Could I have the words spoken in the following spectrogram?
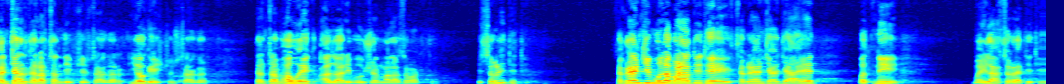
त्यांच्याच घरात संदीप क्षीरसागर योगेश क्षीरसागर त्यांचा भाऊ एक आजारी भूषण मला असं वाटतं. हे सगळी तिथे. सगळ्यांची मुलं बाळा तिथे सगळ्यांच्या ज्या आहेत पत्नी महिला सगळ्या तिथे.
